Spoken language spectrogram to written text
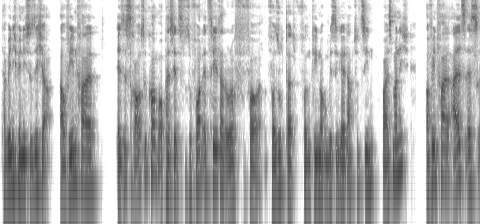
Da bin ich mir nicht so sicher. Auf jeden Fall, es ist rausgekommen, ob er es jetzt sofort erzählt hat oder ver versucht hat, von King noch ein bisschen Geld abzuziehen, weiß man nicht. Auf jeden Fall, als es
